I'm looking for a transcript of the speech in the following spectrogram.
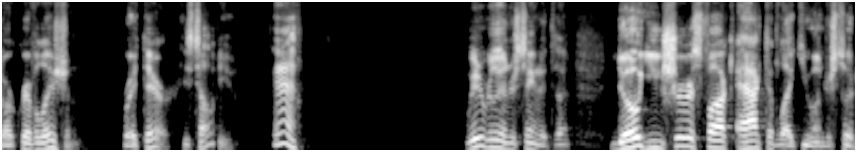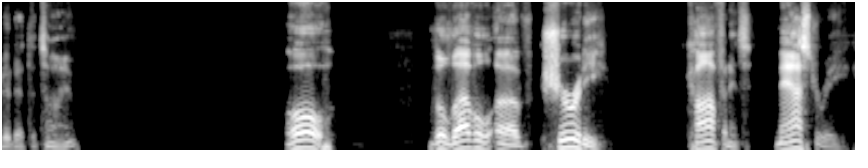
Dark revelation right there. He's telling you, yeah, we didn't really understand it. at the time. No, you sure as fuck acted like you understood it at the time. Oh, the level of surety, confidence, mastery,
